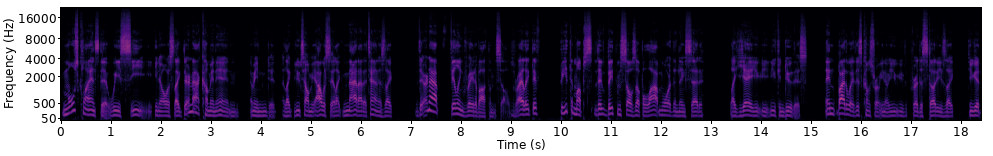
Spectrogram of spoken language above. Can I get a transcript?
most clients that we see, you know, it's like they're not coming in. I mean, it, like you tell me, I would say like nine out of 10 is like they're not feeling great about themselves, right? Like they've beat them up, they've beat themselves up a lot more than they said, like, yeah, you, you can do this. And by the way, this comes from you know you, you've read the studies. Like you get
